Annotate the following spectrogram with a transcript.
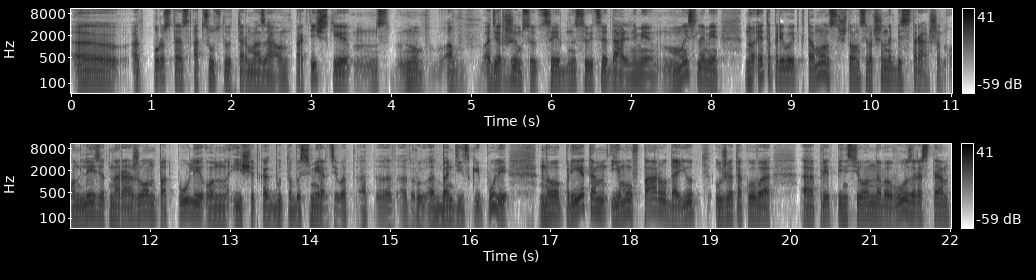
Э, просто отсутствуют тормоза. Он практически ну, одержим суицидальными мыслями, но это приводит к тому, что он совершенно бесстрашен. Он лезет на рожон под пули, он ищет как будто бы смерти вот от, от, от, бандитской пули, но при этом ему в пару дают уже такого э, предпенсионного возраста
